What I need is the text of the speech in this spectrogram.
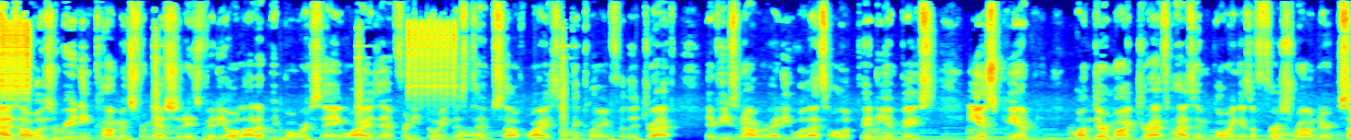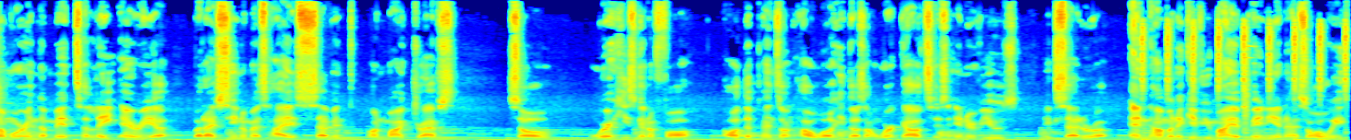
As I was reading comments from yesterday's video, a lot of people were saying, why is Anthony doing this to himself? Why is he declaring for the draft if he's not ready? Well, that's all opinion based. ESPN on their mock draft has him going as a first rounder, somewhere in the mid to late area, but I've seen him as high as seventh on mock drafts. So where he's gonna fall all depends on how well he does on workouts, his interviews, etc. And I'm gonna give you my opinion as always.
